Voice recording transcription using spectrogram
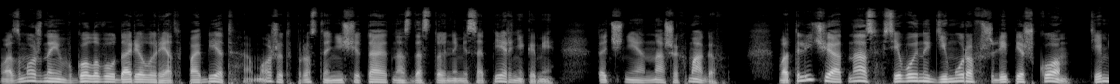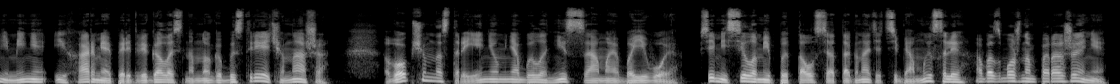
Возможно, им в голову ударил ряд побед, а может, просто не считают нас достойными соперниками, точнее, наших магов. В отличие от нас, все воины Димуров шли пешком, тем не менее, их армия передвигалась намного быстрее, чем наша. В общем, настроение у меня было не самое боевое. Всеми силами пытался отогнать от себя мысли о возможном поражении,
